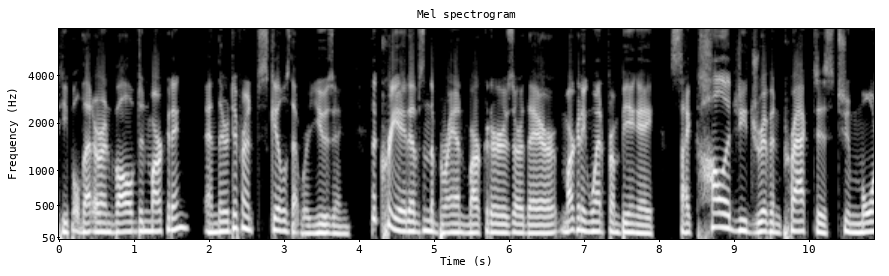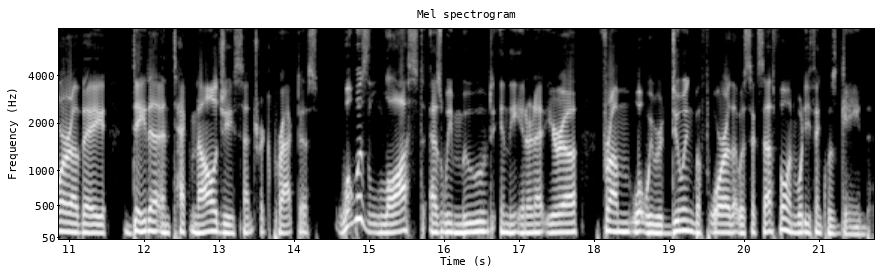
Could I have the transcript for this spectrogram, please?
people that are involved in marketing, and there are different skills that we're using the creatives and the brand marketers are there. Marketing went from being a psychology driven practice to more of a data and technology centric practice. What was lost as we moved in the internet era from what we were doing before that was successful, and what do you think was gained?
